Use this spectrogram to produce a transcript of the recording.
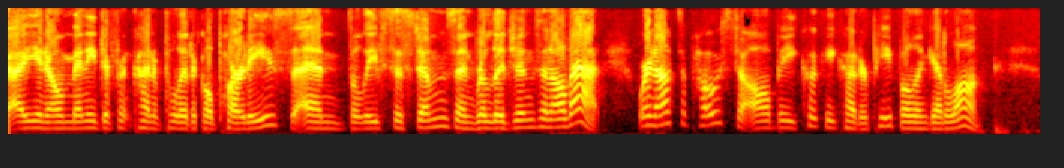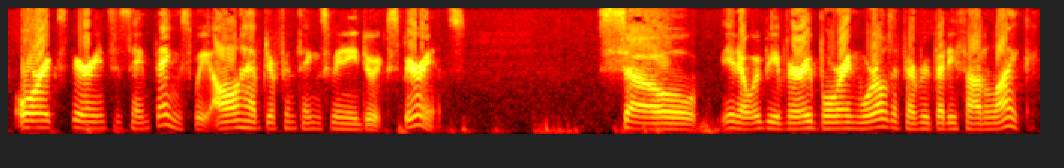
uh, you know, many different kind of political parties and belief systems and religions and all that. We're not supposed to all be cookie cutter people and get along or experience the same things. We all have different things we need to experience. So, you know, it would be a very boring world if everybody thought alike.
